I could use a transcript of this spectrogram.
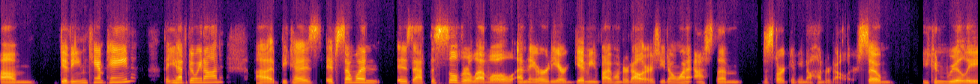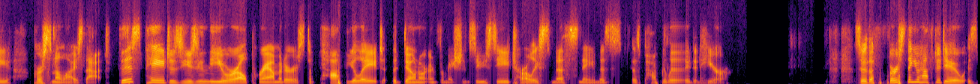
um, giving campaign that you have going on. Uh, because if someone is at the silver level and they already are giving $500, you don't want to ask them to start giving $100. So you can really personalize that. This page is using the URL parameters to populate the donor information. So you see Charlie Smith's name is, is populated here. So the first thing you have to do is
